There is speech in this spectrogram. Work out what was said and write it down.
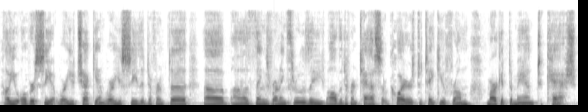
how you oversee it, where you check in, where you see the different uh, uh, uh, things running through the all the different tasks it requires to take you from market demand to cash.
